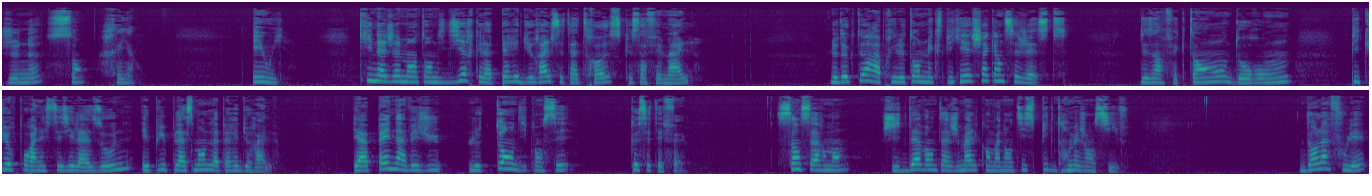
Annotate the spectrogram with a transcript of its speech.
Je ne sens rien. Et oui, qui n'a jamais entendu dire que la péridurale c'est atroce, que ça fait mal? Le docteur a pris le temps de m'expliquer chacun de ses gestes. Désinfectant, dos rond, piqûre pour anesthésier la zone, et puis placement de la péridurale. Et à peine avais-je eu le temps d'y penser que c'était fait. Sincèrement, j'ai davantage mal quand ma dentiste pique dans mes gencives. Dans la foulée,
